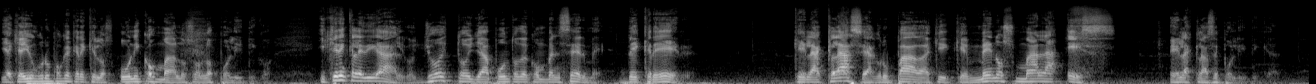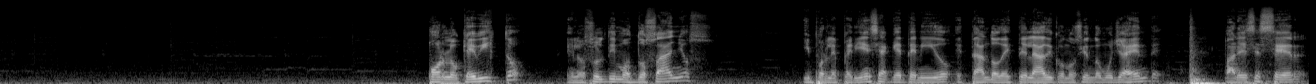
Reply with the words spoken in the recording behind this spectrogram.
Y aquí hay un grupo que cree que los únicos malos son los políticos. Y quieren que le diga algo. Yo estoy ya a punto de convencerme, de creer que la clase agrupada aquí que menos mala es, es la clase política. Por lo que he visto en los últimos dos años y por la experiencia que he tenido estando de este lado y conociendo mucha gente, parece ser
